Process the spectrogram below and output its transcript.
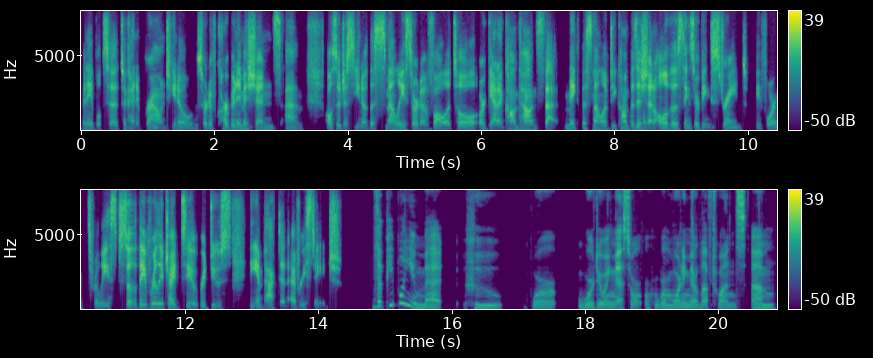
been able to, to kind of ground, you know, sort of carbon emissions, um, also just, you know, the smelly sort of volatile organic compounds that make the smell of decomposition. All of those things are being strained before it's released. So they've really tried to reduce the impact at every stage. The people you met who were were doing this or, or who were mourning their loved ones. Um,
